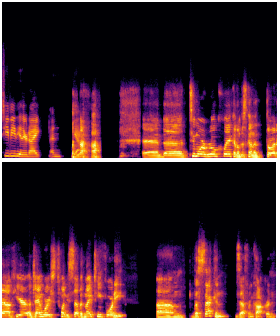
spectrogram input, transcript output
TV the other night, and yeah. and uh, two more real quick, and I'm just going to throw it out here. Uh, January 27th, 1940. Um, the second Zefram Cochrane.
